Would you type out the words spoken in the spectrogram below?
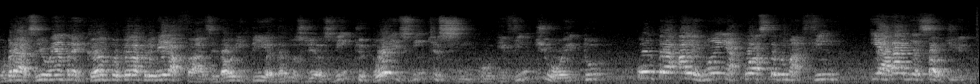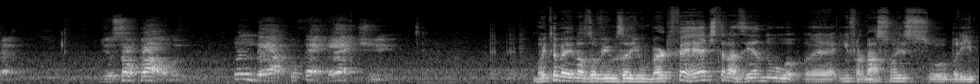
O Brasil entra em campo pela primeira fase da Olimpíada nos dias 22, 25 e 28 contra a Alemanha, Costa do Marfim e Arábia Saudita. De São Paulo, Humberto Ferretti. Muito bem, nós ouvimos aí Humberto Ferretti trazendo é, informações sobre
